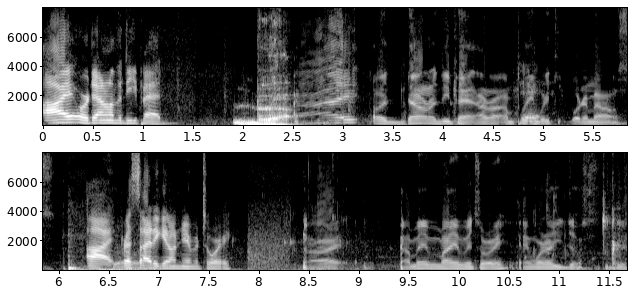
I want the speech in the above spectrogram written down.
I, I or down on the D-pad. I or down on the D-pad. I don't, I'm playing Yeah. with a keyboard and mouse. I. So- Press I to get on your inventory. All right. I'm in my inventory, and what are you doing? You do?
